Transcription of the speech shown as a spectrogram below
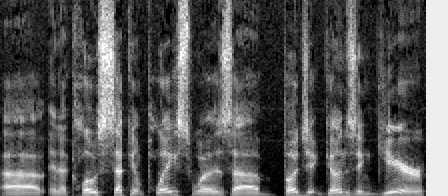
Uh, in a close second place was uh, Budget Guns and Gear.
